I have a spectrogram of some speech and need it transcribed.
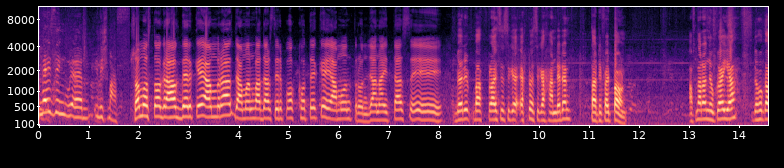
amazing ইলিশ মাছ সমস্ত গ্রাহকদেরকে আমরা জামান বাদার্সের পক্ষ থেকে আমন্ত্রণ জানাইতাছে। বা প্রাইস হচ্ছে একটা হচ্ছে hundred and thirty five pound আপনারা নৌকাইয়া দেখো গা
